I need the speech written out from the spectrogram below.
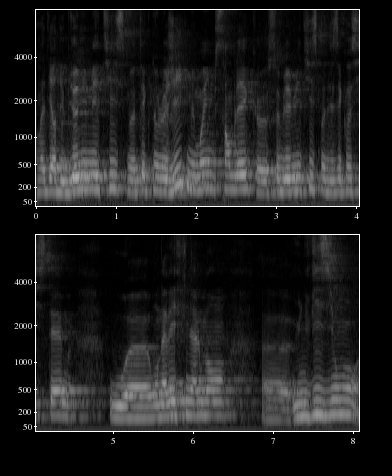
on va dire, du biomimétisme technologique, mais moi il me semblait que ce biomimétisme des écosystèmes, où euh, on avait finalement une vision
